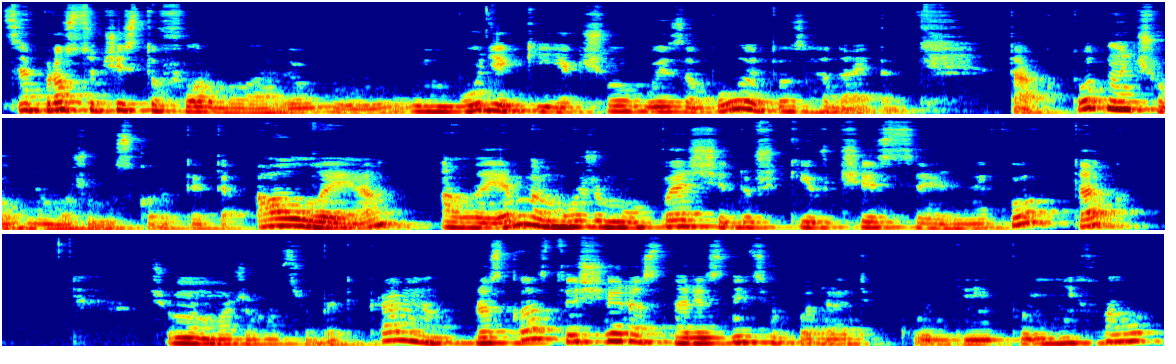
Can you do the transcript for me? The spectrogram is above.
Це просто чисто формула. Будь-які, якщо ви забули, то згадайте. Так, тут нічого не можемо скоротити. Але але ми можемо перші дужки в чисельнику, так? Що ми можемо зробити? Правильно? Розкласти ще раз на різницю квадратів. Куди поїхало?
